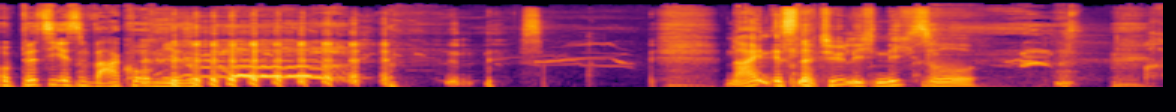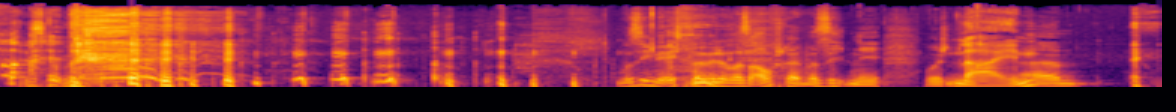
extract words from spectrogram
und plötzlich ist ein Vakuum hier. So. Nein, ist natürlich nicht so. Muss ich mir echt mal wieder was aufschreiben, was ich. Nee, wurscht. Nein, Ähm,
